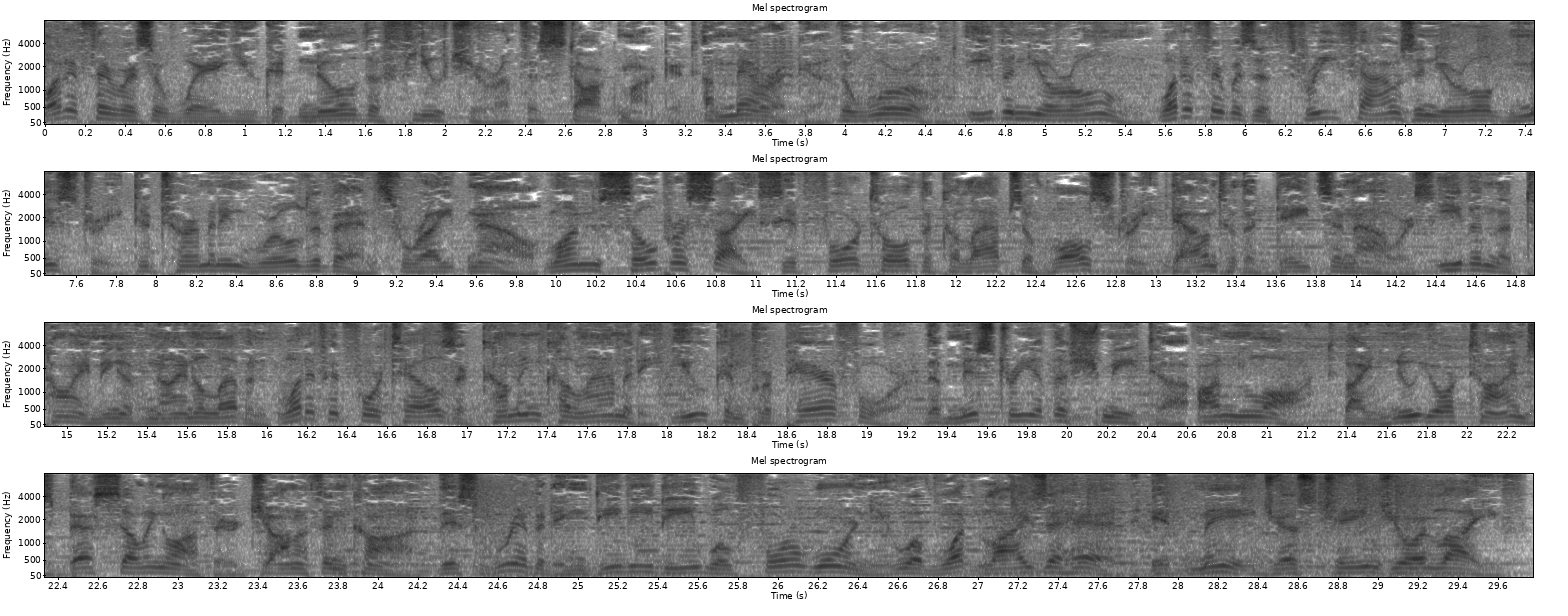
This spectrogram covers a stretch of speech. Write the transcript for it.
What if there was a way you could know the future of the stock market, America, the world, even your own? What if there was a 3,000 year old mystery determining world events right now? One so precise it foretold the collapse of Wall Street down to the dates and hours, even the timing of 9 11. What if it foretells a coming calamity you can prepare for? The Mystery of the Shemitah Unlocked by New York Times bestselling author Jonathan Cahn. This riveting DVD will forewarn you of what lies ahead. It may just change your life.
